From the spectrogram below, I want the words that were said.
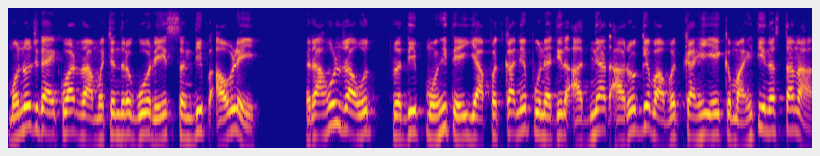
मनोज गायकवाड रामचंद्र गोरे संदीप आवळे राहुल राऊत प्रदीप मोहिते या पथकाने पुण्यातील अज्ञात आरोग्याबाबत काही एक माहिती नसताना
